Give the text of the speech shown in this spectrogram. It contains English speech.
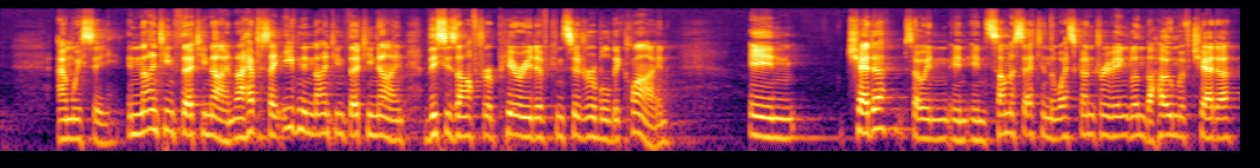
And we see in 1939, and I have to say, even in 1939, this is after a period of considerable decline. In Cheddar, so in, in, in Somerset, in the West Country of England, the home of Cheddar,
